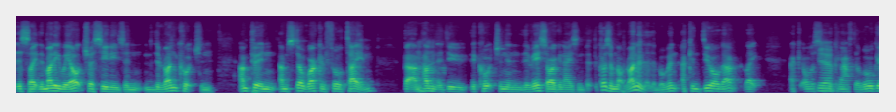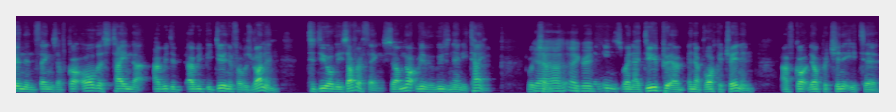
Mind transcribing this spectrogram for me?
it's like the Moray Way Ultra series and the run coach, and I'm putting, I'm still working full time, but I'm mm-hmm. having to do the coaching and the race organizing. But because I'm not running at the moment, I can do all that. Like I obviously yeah. looking after Logan and things. I've got all this time that I would I would be doing if I was running to do all these other things. So I'm not really losing any time. Which yeah, I agree. It means when I do put a, in a block of training, I've got the opportunity to,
